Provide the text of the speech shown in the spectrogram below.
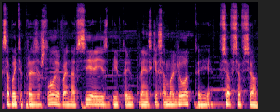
событий произошло, и война в Сирии, сбитый украинский самолет, и все-все-все.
